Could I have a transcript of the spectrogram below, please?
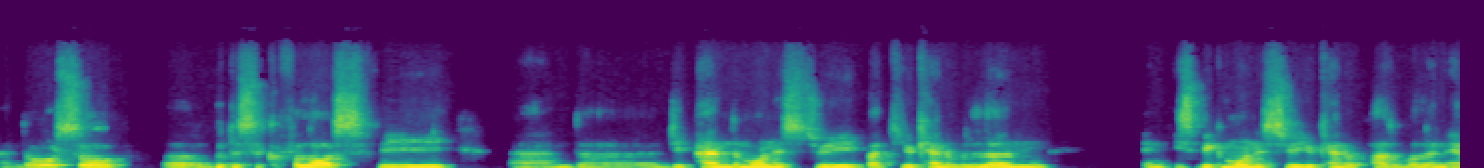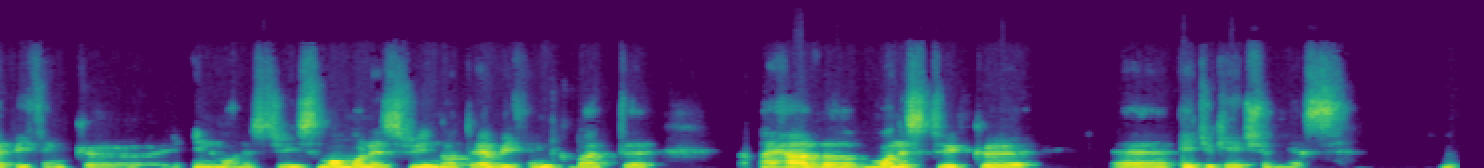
and also uh, Buddhist philosophy and uh, depend the monastery, but you kind of learn in big monastery, you kind of possible learn everything uh, in monastery. Small monastery, not everything, but uh, I have a monastic uh, uh education. Yes. Mm-hmm.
